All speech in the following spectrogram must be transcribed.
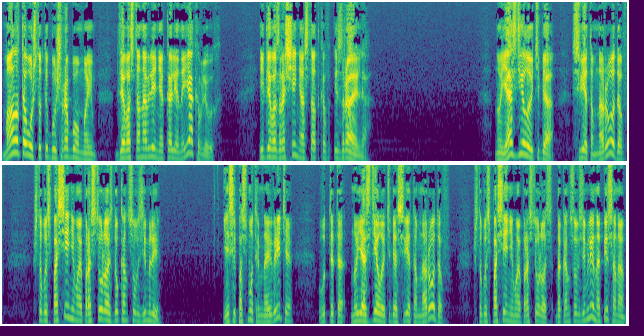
Мало того, что ты будешь рабом моим для восстановления колена Яковлевых и для возвращения остатков Израиля. Но я сделаю тебя светом народов, чтобы спасение мое простерлось до концов земли. Если посмотрим на иврите, вот это «но я сделаю тебя светом народов», чтобы спасение мое простерлось до концов земли, написано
